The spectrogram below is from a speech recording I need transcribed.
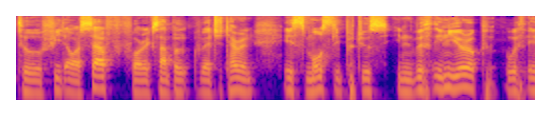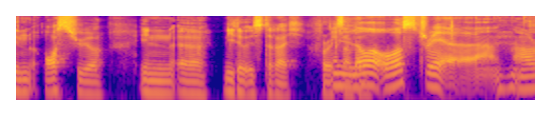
to feed ourselves, for example, vegetarian, is mostly produced in within Europe, within Austria, in uh, Niederösterreich, for example. In. Lower Austria. All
